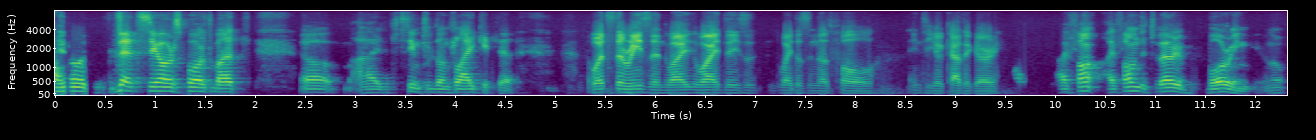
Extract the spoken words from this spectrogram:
I know that's your sport, but uh, I simply don't like it. What's the reason why why does it why does it not fall into your category? I found I found it very boring. You know.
